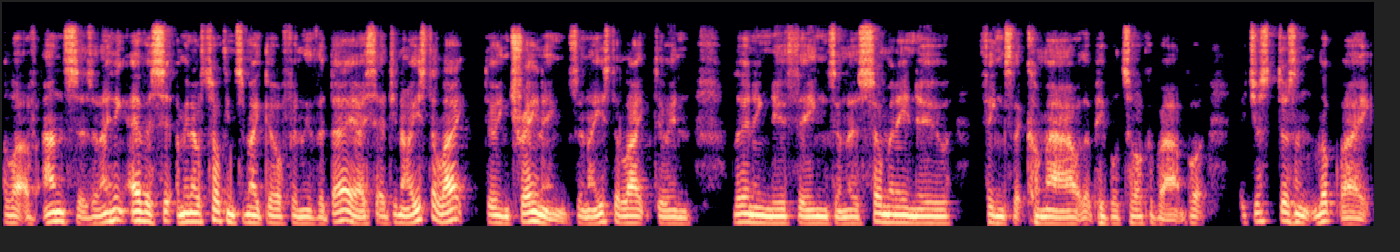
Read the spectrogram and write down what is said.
a lot of answers. And I think ever since, I mean, I was talking to my girlfriend the other day. I said, you know, I used to like doing trainings, and I used to like doing learning new things, and there's so many new things that come out that people talk about, but it just doesn't look like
